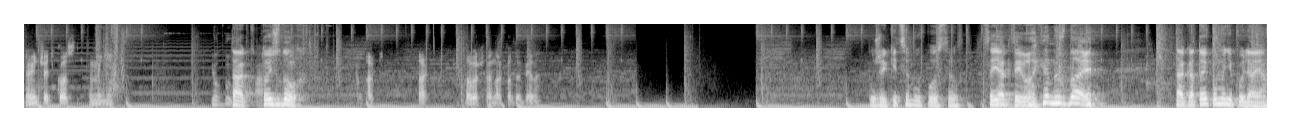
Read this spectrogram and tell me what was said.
А він чуть косить по мені. Так, той здох. Так, так. Добре, що вино подобили. Боже, який це був постріл? Це як ти його? Я не знаю. Так, а той по мені пуляє.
